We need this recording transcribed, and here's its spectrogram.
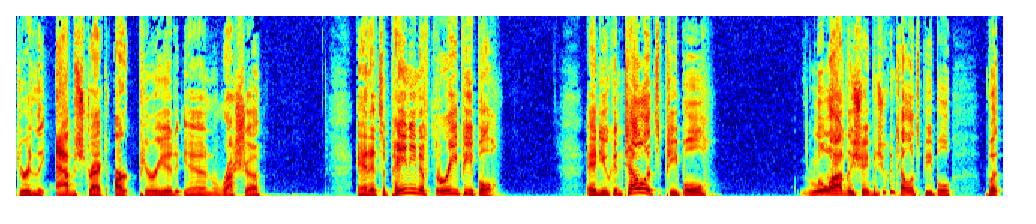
during the abstract art period in Russia. And it's a painting of three people. And you can tell it's people, a little oddly shaped, but you can tell it's people, but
